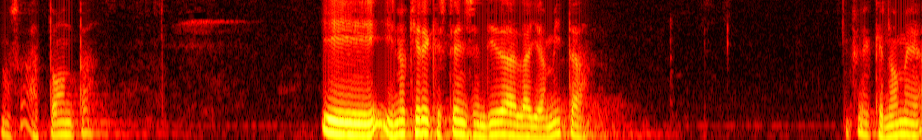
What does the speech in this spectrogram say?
nos atonta y, y no quiere que esté encendida la llamita que no me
